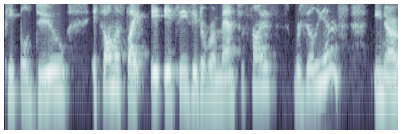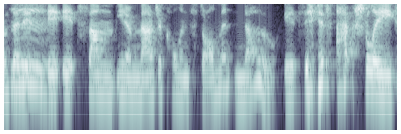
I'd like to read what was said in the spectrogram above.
People do, it's almost like it, it's easy to romanticize resilience, you know, that it's Mm. it, it's some, you know, magical installment. No, it's it's actually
